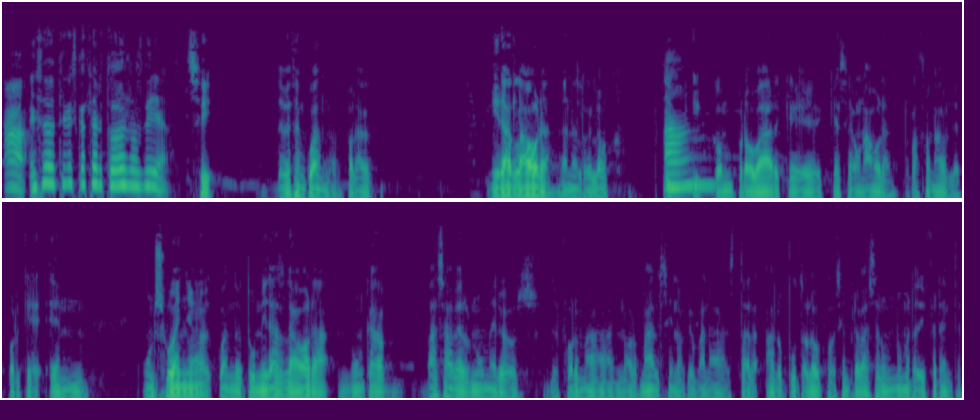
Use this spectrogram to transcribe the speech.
Ah, eso lo tienes que hacer todos los días. Sí, de vez en cuando, para mirar la hora en el reloj Ah. y comprobar que, que sea una hora razonable, porque en un sueño, cuando tú miras la hora, nunca vas a ver números de forma normal, sino que van a estar a lo puto loco, siempre va a ser un número diferente.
